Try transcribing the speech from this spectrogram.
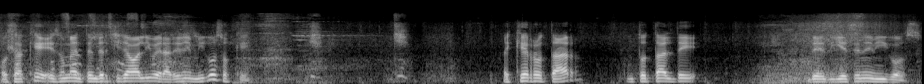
O sea que eso me va a entender que ya va a liberar enemigos o qué. Hay que derrotar un total de de 10 enemigos.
